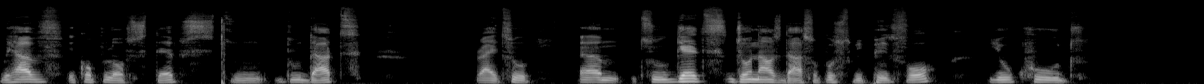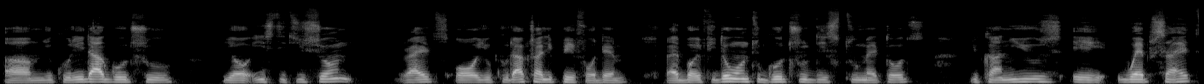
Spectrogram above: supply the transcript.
we have a couple of steps to do that. Right. So, um, to get journals that are supposed to be paid for, you could, um, you could either go through your institution right? Or you could actually pay for them, right? But if you don't want to go through these two methods, you can use a website,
